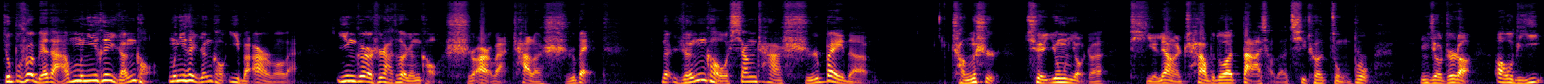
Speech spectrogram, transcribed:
就不说别的啊，慕尼黑人口，慕尼黑人口一百二十多万，英格尔施塔特人口十二万，差了十倍。那人口相差十倍的城市，却拥有着体量差不多大小的汽车总部，你就知道奥迪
